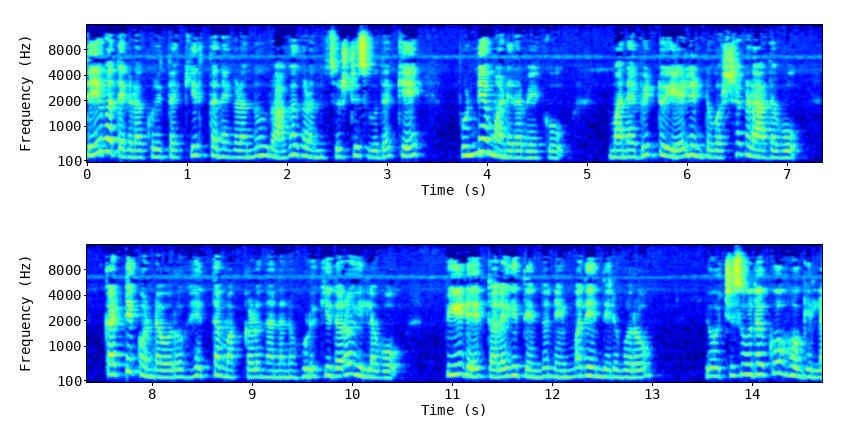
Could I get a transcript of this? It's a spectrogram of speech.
ದೇವತೆಗಳ ಕುರಿತ ಕೀರ್ತನೆಗಳನ್ನು, ರಾಗಗಳನ್ನು ಸೃಷ್ಟಿಸುವುದಕ್ಕೆ ಪುಣ್ಯ ಮಾಡಿರಬೇಕು. ಮನೆ ಬಿಟ್ಟು ಏಳೆಂಟು ವರ್ಷಗಳಾದವು. ಕಟ್ಟಿಕೊಂಡವರು ಹೆತ್ತ ಮಕ್ಕಳು ನನ್ನನ್ನು ಹುಡುಕಿದರೋ ಇಲ್ಲವೋ? ಪೀಡೆ ತೊಲಗಿತೆಂದು ನೆಮ್ಮದಿಯಿಂದಿರುವರು? ಯೋಚಿಸುವುದಕ್ಕೂ ಹೋಗಿಲ್ಲ.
